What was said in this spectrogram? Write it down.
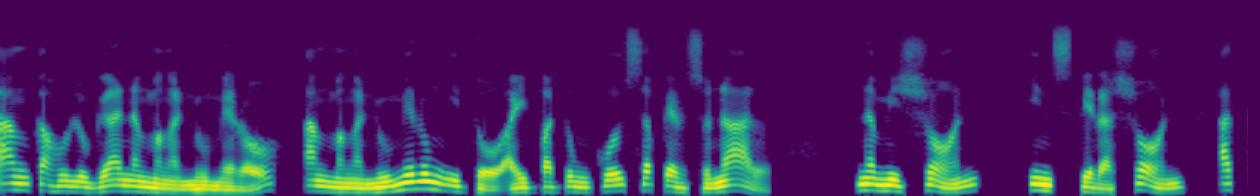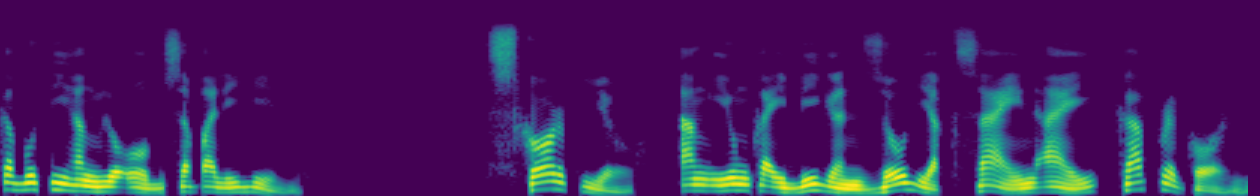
Ang kahulugan ng mga numero, ang mga numerong ito ay patungkol sa personal na misyon, inspirasyon, at kabutihang loob sa paligid. Scorpio. Ang iyong kaibigan zodiac sign ay Capricorn.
